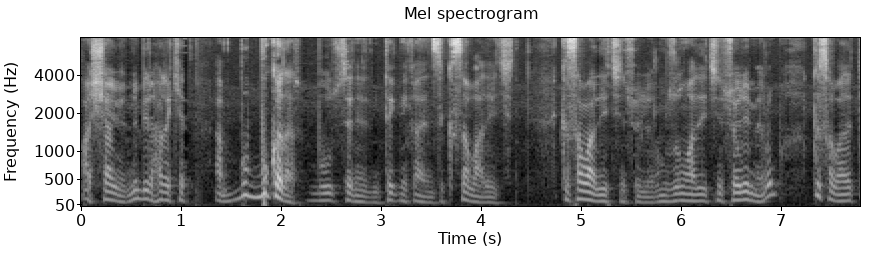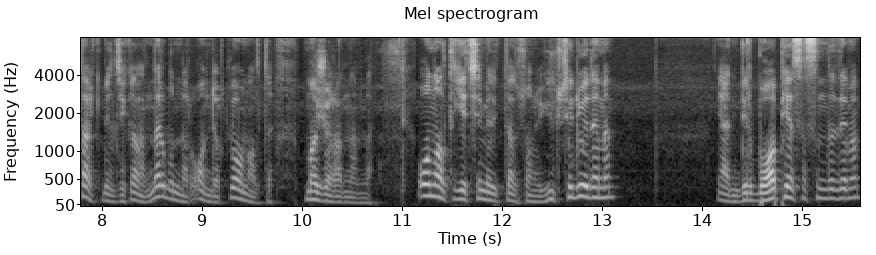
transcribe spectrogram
aşağı yönlü bir hareket. Yani bu bu kadar bu senedin teknik analizi kısa vade için. Kısa vade için söylüyorum. Uzun vade için söylemiyorum. Kısa vade takip edilecek alanlar bunlar. 14 ve 16 majör anlamda. 16 geçilmedikten sonra yükseliyor demem. Yani bir boğa piyasasında demem.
